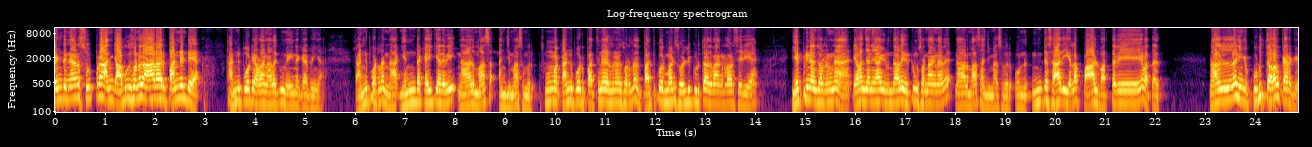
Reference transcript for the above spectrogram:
ரெண்டு நேரம் சூப்பராக அஞ்சு அவங்க சொன்னது ஆறாறு பன்னெண்டு. கண்ணு போட்டு எவ்வளோ நாளுக்கும் மெயினாக கேட்பீங்க கண்ணு போட்டலாம் நான் எந்த கை கறவை நாலு மாதம் அஞ்சு மாதம் வரும். சும்மா கண்ணு போட்டு பத்து நேரம் இருந்தேன்னு சொல்கிறது அது பத்துக்கு ஒரு மாடு சொல்லி கொடுத்து அது வாங்குறதோட சரி எப்படி நான் சொல்கிறேங்கன்னா இளஞ்சனையாக இருந்தாலும் இருக்குன்னு சொன்னாங்கன்னாவே நாலு மாதம் அஞ்சு மாதம் வரும். ஒன்று இந்த சாதிகள்லாம் பால் வத்தவே வத்தாது. நல்லா நீங்கள் கொடுத்த அளவுக்கு கறக்கு.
